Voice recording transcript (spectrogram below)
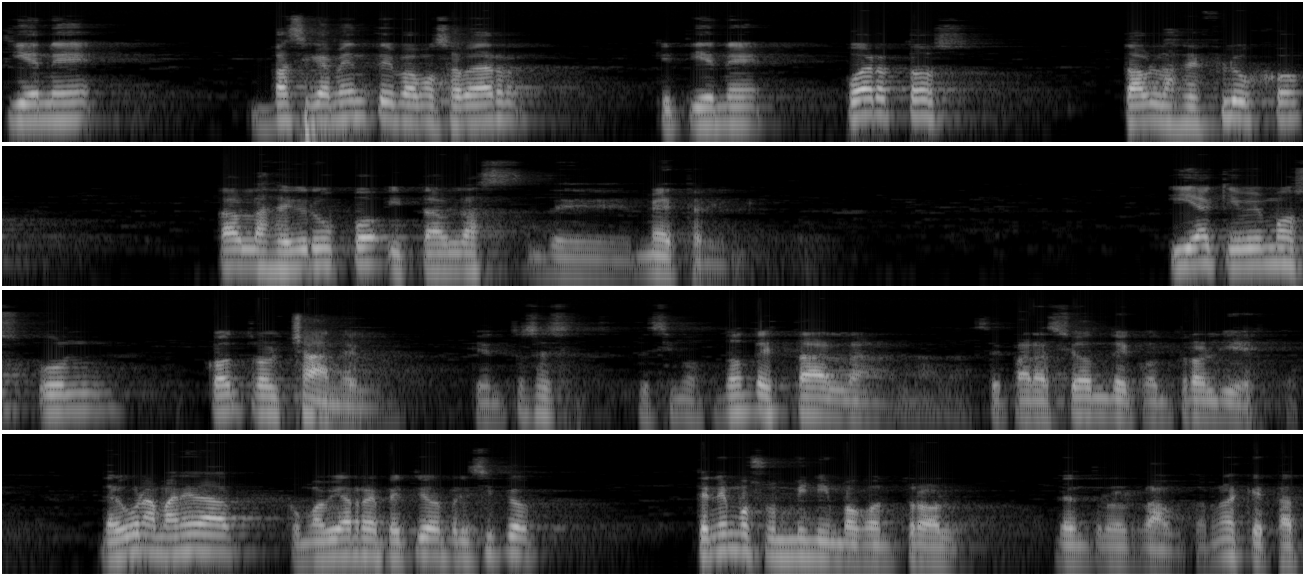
tiene, básicamente vamos a ver que tiene puertos, tablas de flujo, tablas de grupo y tablas de metering. Y aquí vemos un control channel. entonces decimos, ¿dónde está la separación de control y esto? de alguna manera, como había repetido al principio, tenemos un mínimo control dentro del router. No es que está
